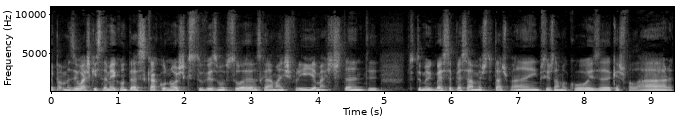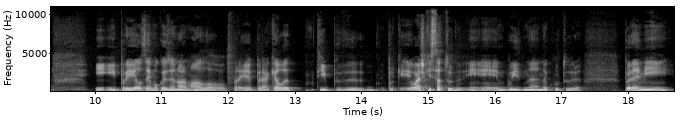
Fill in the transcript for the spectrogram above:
Epá, mas eu acho que isso também acontece cá connosco. Se tu vês uma pessoa se calhar mais fria, mais distante, tu também começas a pensar, mas tu estás bem, precisas de alguma coisa, queres falar. E, e para eles é uma coisa normal, ou para, para aquele tipo de. Porque eu acho que isso está tudo imbuído na, na cultura. Para mim,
